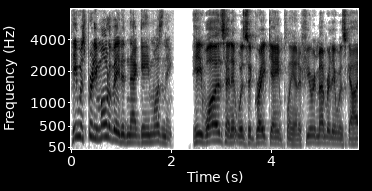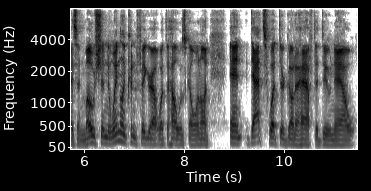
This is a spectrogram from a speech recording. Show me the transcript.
he was pretty motivated in that game, wasn't he? He was, and it was a great game plan. If you remember, there was guys in motion. New England couldn't figure out what the hell was going on, and that's what they're going to have to do now.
